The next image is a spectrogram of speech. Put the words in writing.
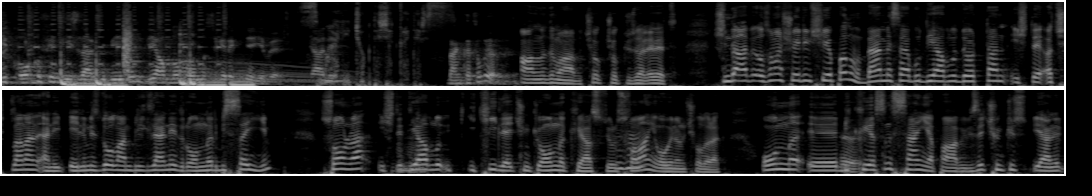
Bir korku filmi izler gibiydim. Diablo'nun olması gerektiği gibi. Yani İsmail'e çok teşekkür ederiz. ben katılıyorum. Anladım abi. Çok çok güzel. Evet. Şimdi abi o zaman şöyle bir şey yapalım mı? Ben mesela bu Diablo 4'ten işte açıklanan hani elimizde olan bilgiler nedir? Onları bir sayayım. Sonra işte. Diablo 2 ile çünkü onunla kıyaslıyoruz falan ya oynanış olarak. Onunla e, bir Evet. kıyasını sen yap abi bize. Çünkü yani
